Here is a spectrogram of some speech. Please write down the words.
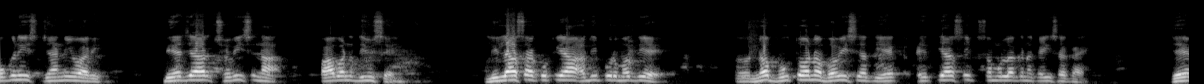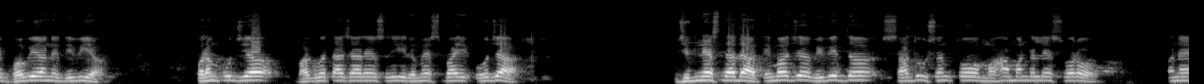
ઓગણીસ જાન્યુઆરી બે હજાર છવ્વીસના પાવન દિવસે લીલાસા કુટિયા આદિપુર મધ્યે ન ભૂતો ન ભવિષ્યથી એક ઐતિહાસિક સમૂહ લગ્ન કહી શકાય. જે ભવ્ય અને દિવ્ય પરમ પૂજ્ય ભાગવતાચાર્ય શ્રી રમેશભાઈ ઓઝા જિજ્ઞેશ દાદા તેમજ વિવિધ સાધુ સંતો, મહામંડલેશ્વરો અને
